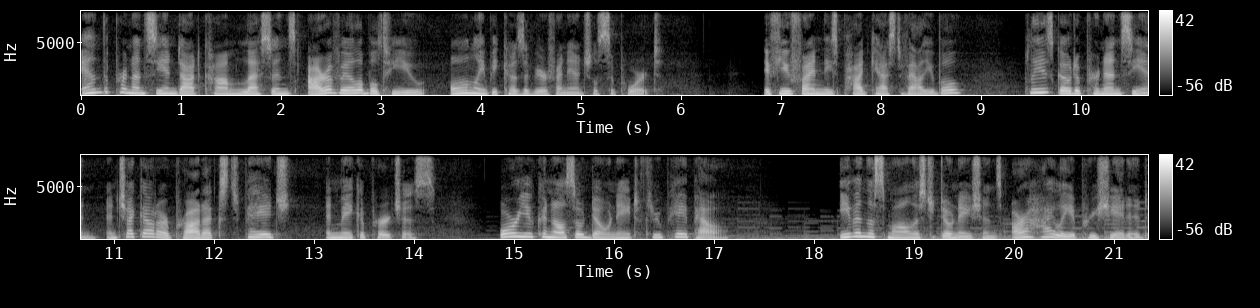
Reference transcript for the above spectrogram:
and the pronuncian.com lessons are available to you only because of your financial support. If you find these podcasts valuable, please go to Pronuncian and check out our products page and make a purchase. Or you can also donate through PayPal. Even the smallest donations are highly appreciated.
